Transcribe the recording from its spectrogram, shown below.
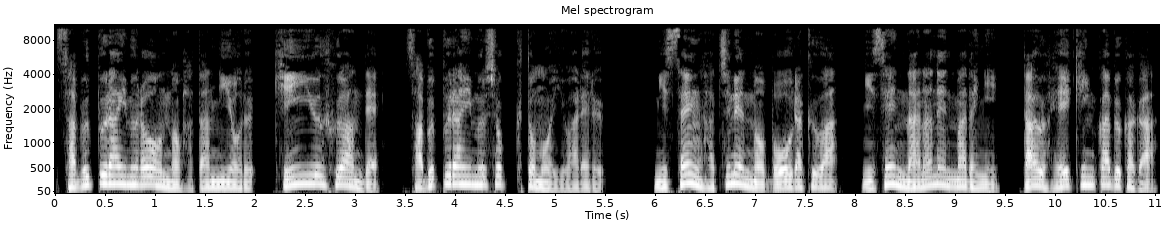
サブプライムローンの破綻による金融不安で、サブプライムショックとも言われる。2008年の暴落は、2007年までに、ダウ平均株価が、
